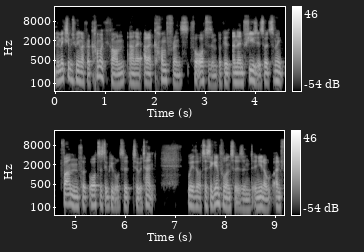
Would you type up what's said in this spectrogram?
the mixture between like a comic con and a, and a conference for autism because and then fuse it so it's something fun for autistic people to to attend with autistic influencers and and you know and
